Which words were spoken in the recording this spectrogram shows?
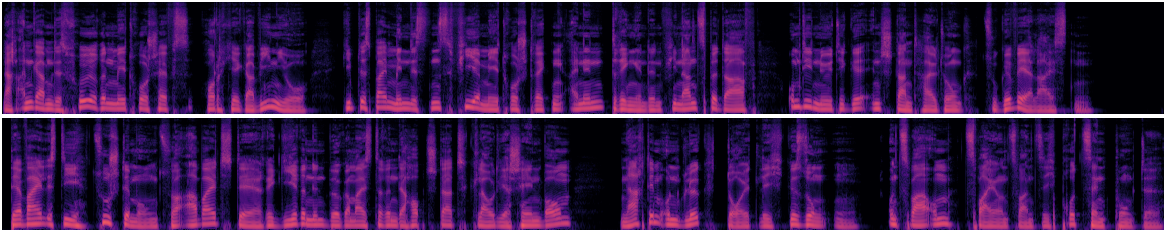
Nach Angaben des früheren Metrochefs Jorge Gavino gibt es bei mindestens vier Metrostrecken einen dringenden Finanzbedarf, um die nötige Instandhaltung zu gewährleisten. Derweil ist die Zustimmung zur Arbeit der regierenden Bürgermeisterin der Hauptstadt Claudia Schenbaum nach dem Unglück deutlich gesunken, und zwar um 22 Prozentpunkte.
